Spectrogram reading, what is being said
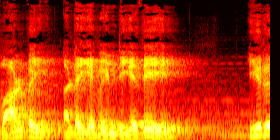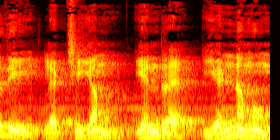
வாழ்வை அடைய வேண்டியதே இறுதி லட்சியம் என்ற எண்ணமும்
